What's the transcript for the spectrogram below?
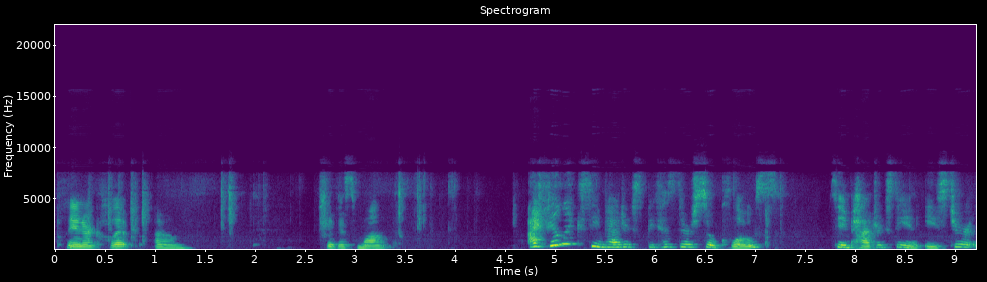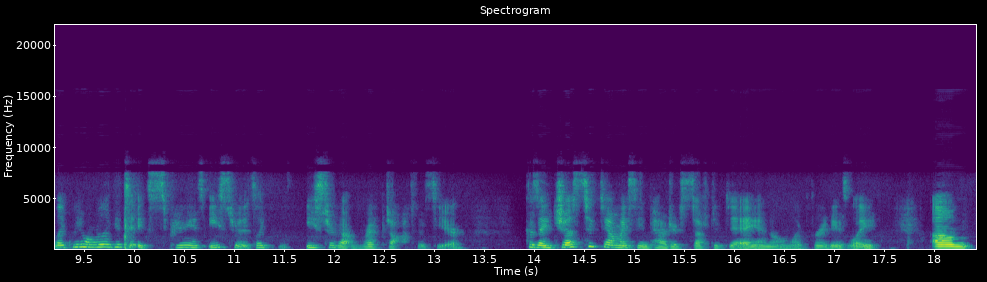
planner clip um, for this month. I feel like St. Patrick's because they're so close St. Patrick's Day and Easter, like we don't really get to experience Easter. It's like Easter got ripped off this year. Because I just took down my St. Patrick's stuff today. I know I'm like three days late. Um,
